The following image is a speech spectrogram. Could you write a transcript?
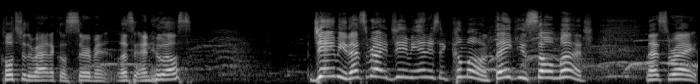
Culture the Radical Servant. Let's, and who else? Jamie, that's right, Jamie Anderson. Come on, thank you so much. That's right.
